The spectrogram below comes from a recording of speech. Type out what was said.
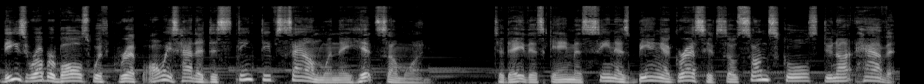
These rubber balls with grip always had a distinctive sound when they hit someone. Today, this game is seen as being aggressive, so some schools do not have it.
